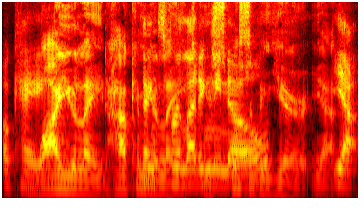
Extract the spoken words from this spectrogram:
okay why are you late? How come you're late for letting you're me know to be here. Yeah. Yeah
